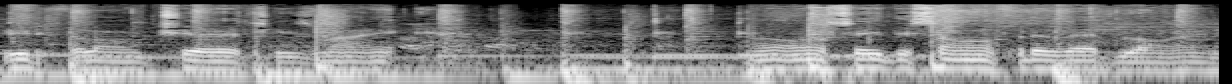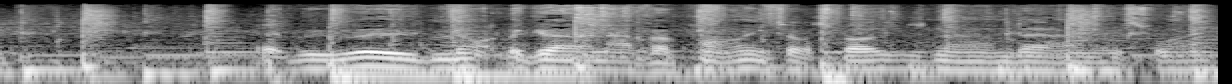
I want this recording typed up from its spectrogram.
Beautiful old churches, mate. Oh, I see the sign for the Red Lion. It'd be rude not to go and have a pint, I suppose, now I'm down this way.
